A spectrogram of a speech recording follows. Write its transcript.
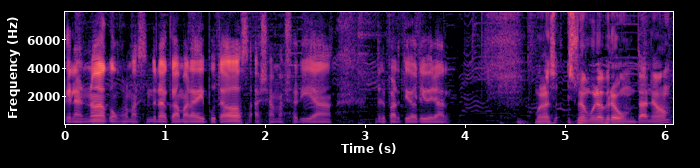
que la nueva conformación de la Cámara de Diputados haya mayoría del Partido Liberal? Bueno, es una buena pregunta, ¿no?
